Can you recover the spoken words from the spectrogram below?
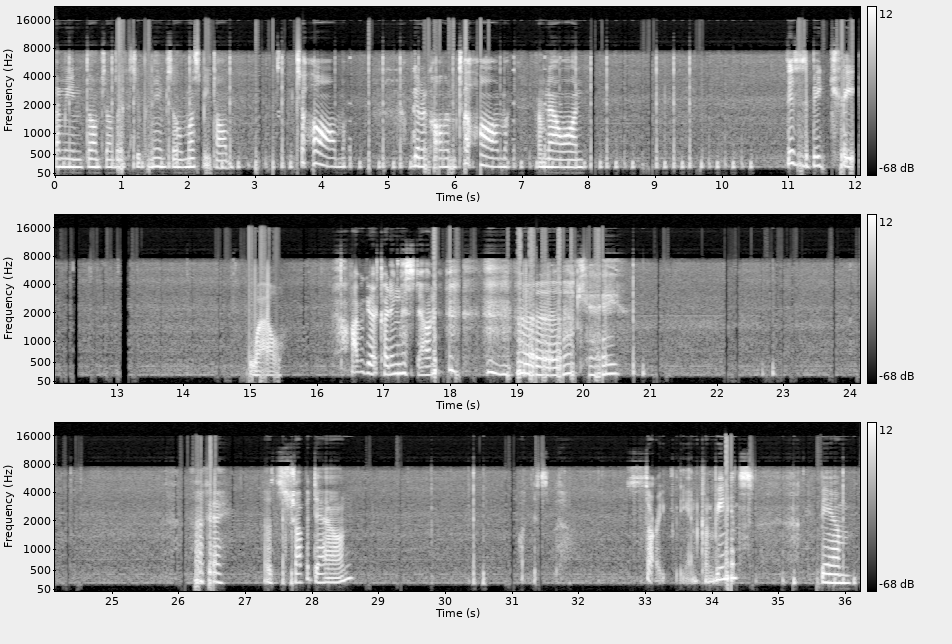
I mean, Tom sounds like a stupid name, so it must be Tom. Tom! I'm gonna call him Tom from now on. This is a big tree. Wow. I regret cutting this down. uh, okay. Okay. Let's chop it down. What is... Sorry for the inconvenience. Bam.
